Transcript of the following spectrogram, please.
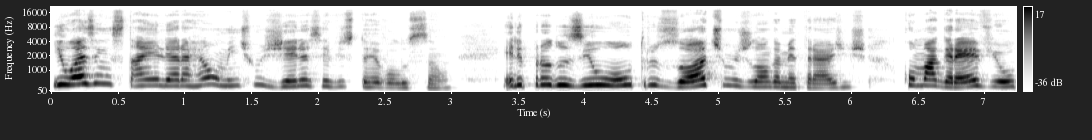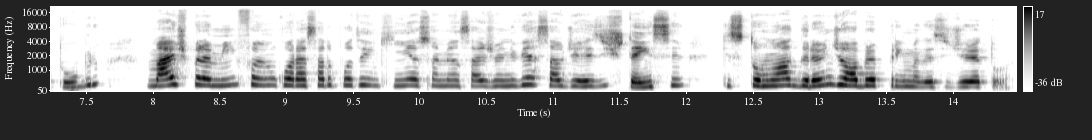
E o Eisenstein ele era realmente um gênio a serviço da revolução. Ele produziu outros ótimos longa-metragens, como A Greve e Outubro, mas para mim foi um Coraçado Potemkin a sua mensagem universal de resistência, que se tornou a grande obra-prima desse diretor.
